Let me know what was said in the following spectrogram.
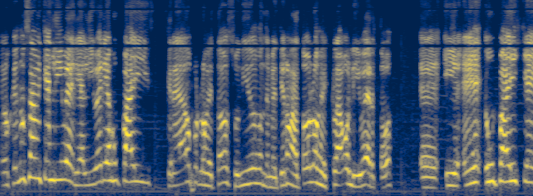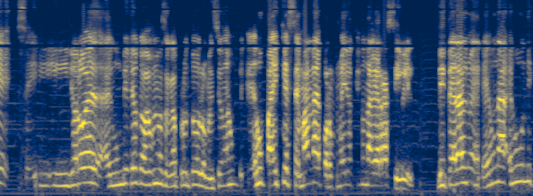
los que no saben qué es Liberia, Liberia es un país creado por los Estados Unidos donde metieron a todos los esclavos libertos. Eh, y es un país que, y yo lo veo en un video que vamos a sacar pronto, lo menciona, es un, es un país que semana de por medio tiene una guerra civil. Literalmente, es, una, es un,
